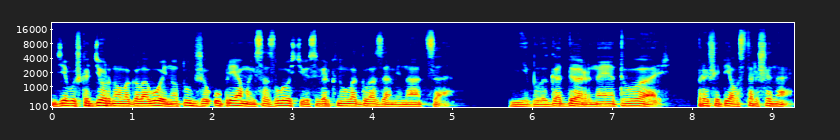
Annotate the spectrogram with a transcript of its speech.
Девушка дернула головой, но тут же упрямо и со злостью сверкнула глазами на отца. «Неблагодарная тварь!» – прошипел старшина.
